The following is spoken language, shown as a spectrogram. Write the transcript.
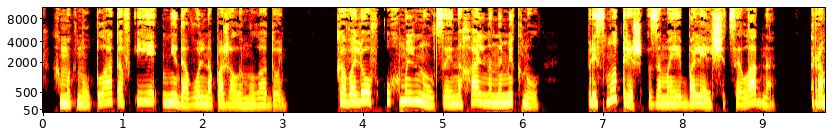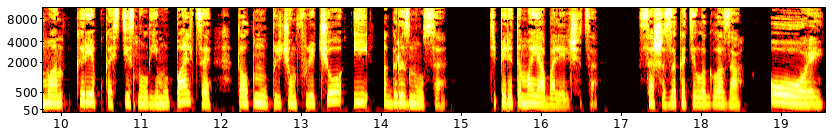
— хмыкнул Платов и недовольно пожал ему ладонь. Ковалев ухмыльнулся и нахально намекнул. «Присмотришь за моей болельщицей, ладно?» Роман крепко стиснул ему пальцы, толкнул плечом в плечо и огрызнулся. «Теперь это моя болельщица». Саша закатила глаза. «Ой!»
